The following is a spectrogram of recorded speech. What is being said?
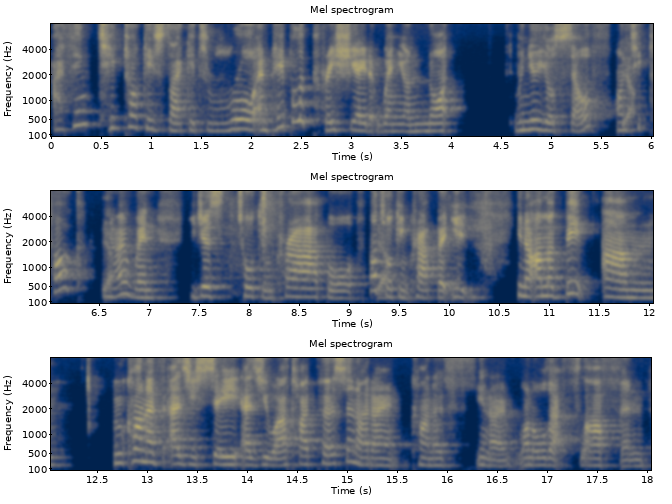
I think TikTok is like it's raw and people appreciate it when you're not when you're yourself on yeah. TikTok, you yeah. know, when you're just talking crap or not yeah. talking crap, but you, you know, I'm a bit, um, I'm kind of as you see as you are type person. I don't kind of, you know, want all that fluff and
